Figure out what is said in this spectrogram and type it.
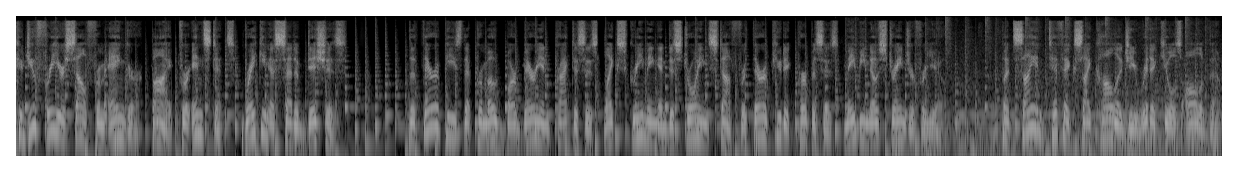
Could you free yourself from anger by, for instance, breaking a set of dishes? The therapies that promote barbarian practices, like screaming and destroying stuff for therapeutic purposes, may be no stranger for you. But scientific psychology ridicules all of them.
